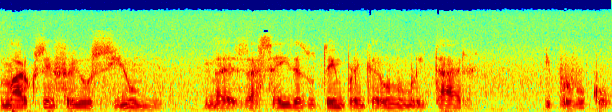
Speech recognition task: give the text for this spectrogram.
Marcos enfriou o ciúme, mas à saída do templo encarou no militar e provocou.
